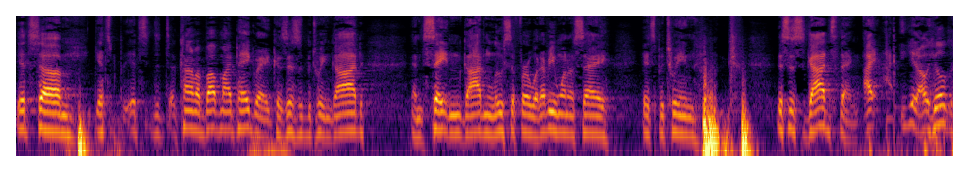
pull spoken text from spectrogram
it's um, it's it's kind of above my pay grade because this is between God and Satan, God and Lucifer, whatever you want to say. It's between this is God's thing. I, I you know he'll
